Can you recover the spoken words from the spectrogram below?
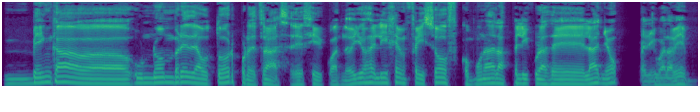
venga uh, un nombre de autor por detrás. Es decir, cuando ellos eligen Face Off como una de las películas del año, película también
